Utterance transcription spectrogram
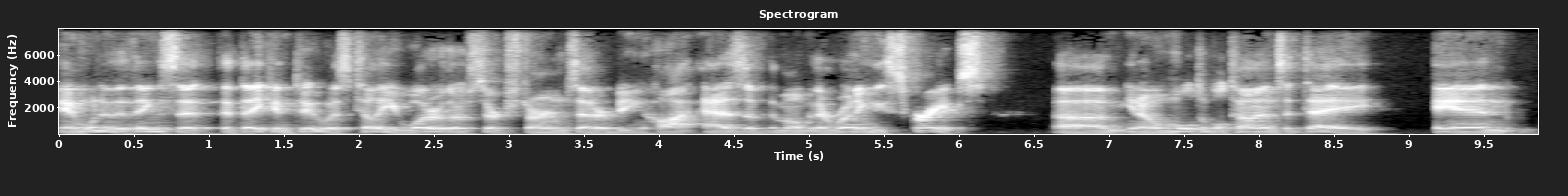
and one of the things that, that they can do is tell you what are those search terms that are being hot as of the moment. They're running these scrapes, um, you know, multiple times a day. And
